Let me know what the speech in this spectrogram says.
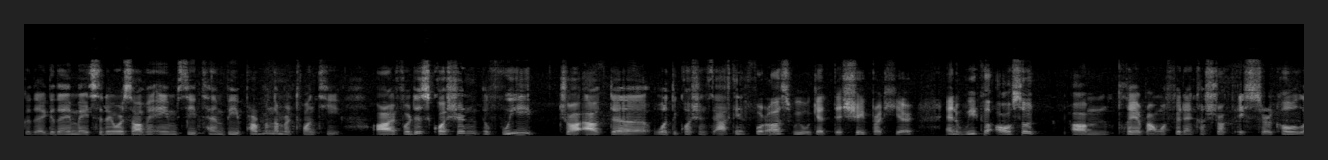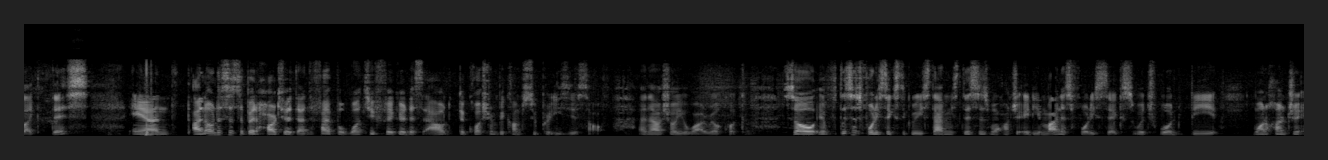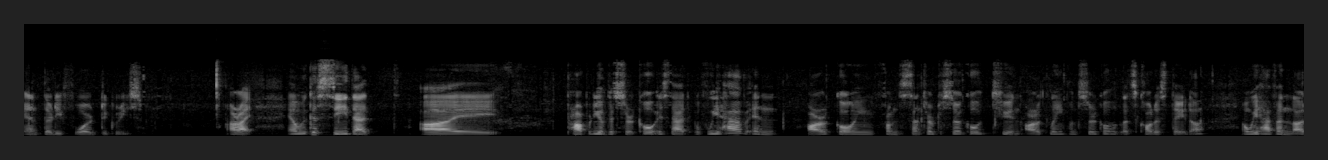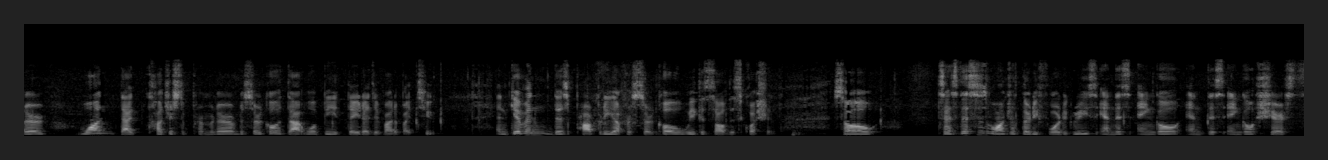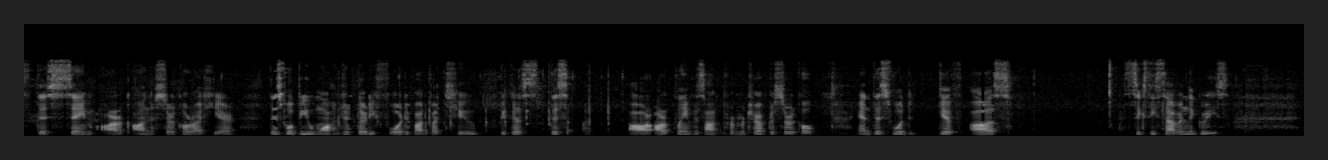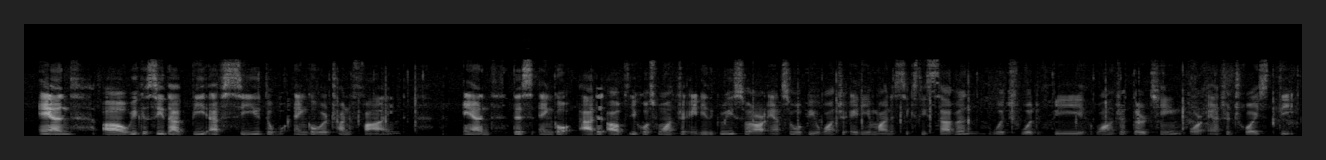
Good day, good day, mates. Today we're solving AMC 10B, problem number 20. Alright, for this question, if we draw out the what the question is asking for us, we will get this shape right here. And we could also um, play around with it and construct a circle like this. And I know this is a bit hard to identify, but once you figure this out, the question becomes super easy to solve. And I'll show you why real quick. So if this is 46 degrees, that means this is 180 minus 46, which would be 134 degrees. Alright, and we could see that a property of the circle is that if we have an arc going from the center of the circle to an arc length of the circle, let's call this theta, and we have another one that touches the perimeter of the circle, that will be theta divided by 2. And given this property of a circle, we could solve this question. So since this is 134 degrees and this angle and this angle shares this same arc on the circle right here, this will be 134 divided by 2 because this our arc length is on perimeter of the circle and this would give us 67 degrees. And uh, we can see that BFC the angle we're trying to find and this angle added up equals 180 degrees so our answer will be 180 minus 67 which would be 113 or answer choice D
